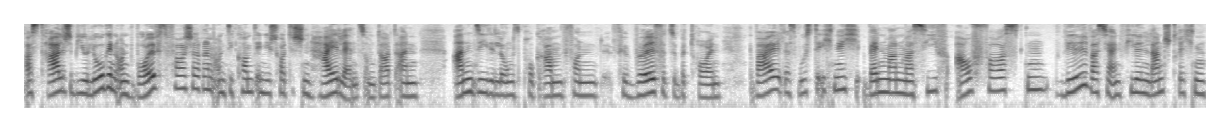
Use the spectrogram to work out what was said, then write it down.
australische Biologin und Wolfsforscherin und sie kommt in die schottischen Highlands, um dort ein Ansiedelungsprogramm von, für Wölfe zu betreuen. Weil, das wusste ich nicht, wenn man massiv aufforsten will, was ja in vielen Landstrichen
